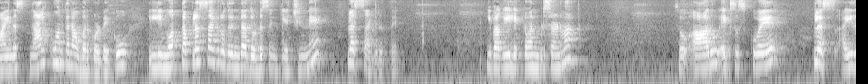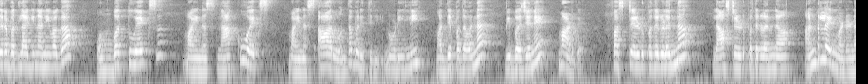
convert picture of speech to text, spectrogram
ಮೈನಸ್ ನಾಲ್ಕು ಅಂತ ನಾವು ಬರ್ಕೊಳ್ಬೇಕು. ಇಲ್ಲಿ ಮೊತ್ತ ಪ್ಲಸ್ ಆಗಿರೋದ್ರಿಂದ ದೊಡ್ಡ ಸಂಖ್ಯೆಯ ಚಿಹ್ನೆ ಪ್ಲಸ್ ಆಗಿರುತ್ತೆ. ಇವಾಗ ಈ ಲೆಕ್ಕವನ್ನು ಬಿಡಿಸೋಣವಾ? ಸೊ ಆರು ಎಕ್ಸ್ ಸ್ಕ್ವೇರ್ ಪ್ಲಸ್ ಐದರ ಬದಲಾಗಿ ನಾನು ಇವಾಗ ಒಂಬತ್ತು ಎಕ್ಸ್ ಮೈನಸ್ ನಾಲ್ಕು ಎಕ್ಸ್ ಮೈನಸ್ ಆರು ಅಂತ ಬರಿತೀನಿ. ನೋಡಿ ಇಲ್ಲಿ ಮಧ್ಯಪದವನ್ನು ವಿಭಜನೆ ಮಾಡಿದೆ. ಫಸ್ಟ್ ಎರಡು ಪದಗಳನ್ನು ಲಾಸ್ಟ್ ಎರಡು ಪದಗಳನ್ನು ಅಂಡರ್ಲೈನ್ ಮಾಡೋಣ.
